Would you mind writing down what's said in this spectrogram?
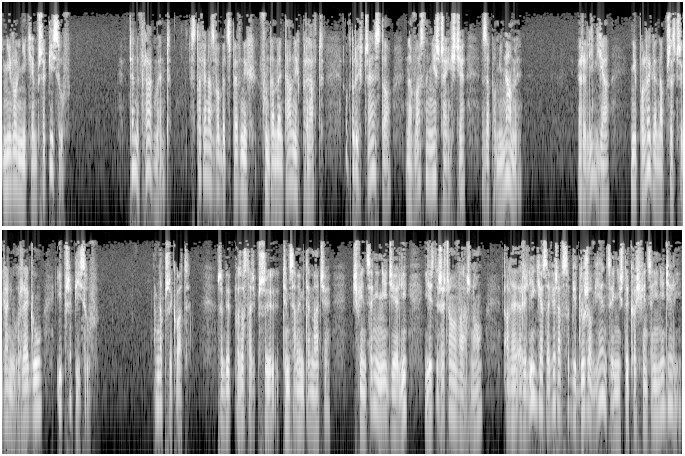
i niewolnikiem przepisów. Ten fragment stawia nas wobec pewnych fundamentalnych prawd, o których często na własne nieszczęście zapominamy. Religia nie polega na przestrzeganiu reguł i przepisów. Na przykład, żeby pozostać przy tym samym temacie, święcenie niedzieli jest rzeczą ważną, ale religia zawiera w sobie dużo więcej niż tylko święcenie niedzieli.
